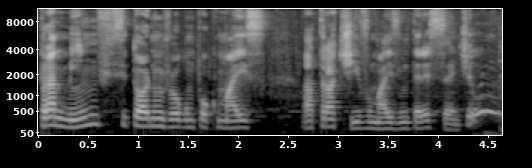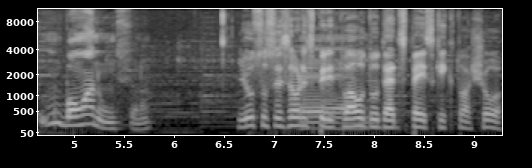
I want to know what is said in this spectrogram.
pra mim, se torne um jogo um pouco mais atrativo, mais interessante. Um, um bom anúncio, né? E o sucessor espiritual do Dead Space, o que, que tu achou?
